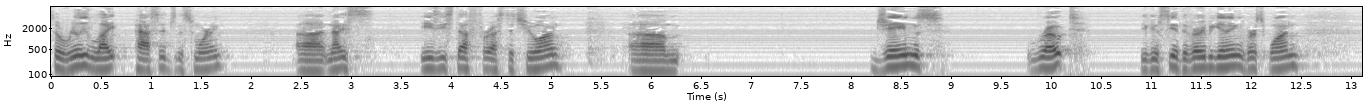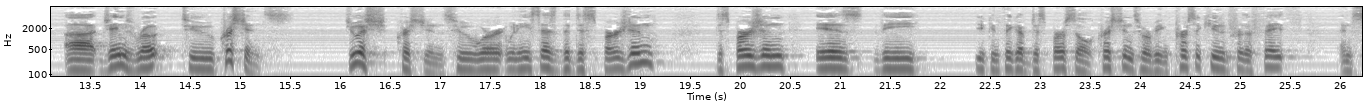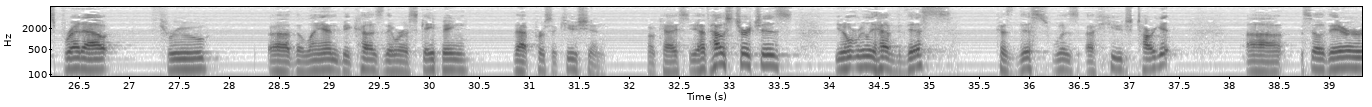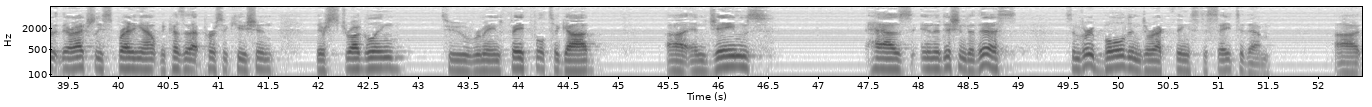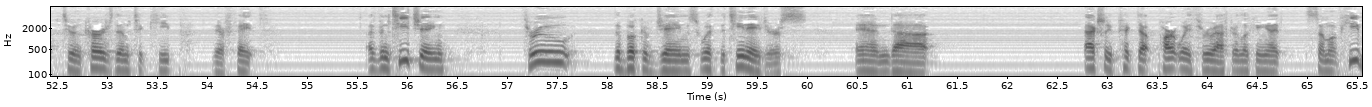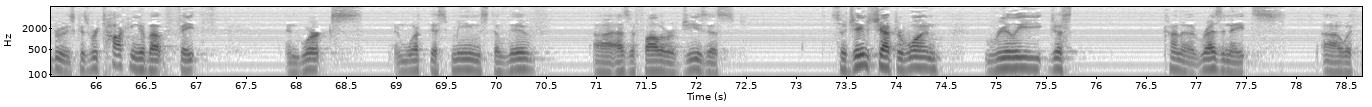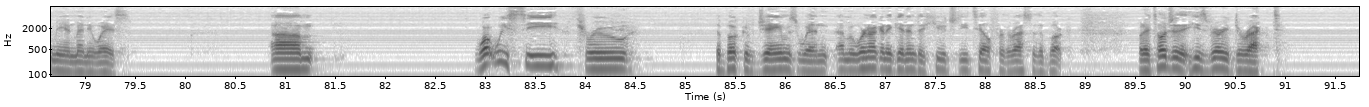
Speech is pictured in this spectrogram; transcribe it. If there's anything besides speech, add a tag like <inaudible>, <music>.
So, really light passage this morning. Uh, nice, easy stuff for us to chew on. Um, James wrote, you can see at the very beginning, verse 1, uh, James wrote to Christians, Jewish Christians, who were, when he says the dispersion, dispersion is the, you can think of dispersal, Christians who are being persecuted for their faith and spread out through uh, the land because they were escaping that persecution. Okay, so you have house churches. You don't really have this because this was a huge target. Uh, so they're they're actually spreading out because of that persecution. They're struggling to remain faithful to God. Uh, and James has, in addition to this, some very bold and direct things to say to them uh, to encourage them to keep their faith. I've been teaching through the book of James with the teenagers and uh, actually picked up partway through after looking at some of Hebrews because we're talking about faith and works and what this means to live uh, as a follower of Jesus. So, James chapter 1 really just kind of resonates uh, with me in many ways. Um, what we see through the book of James when, I mean, we're not going to get into huge detail for the rest of the book, but I told you that he's very direct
